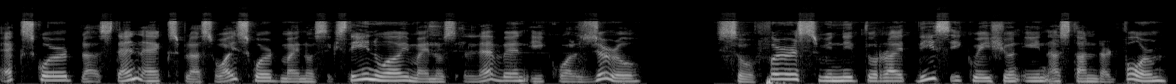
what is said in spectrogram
x squared plus 10x plus y squared minus 16y minus 11 equals 0. So first, we need to write this equation in a standard form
